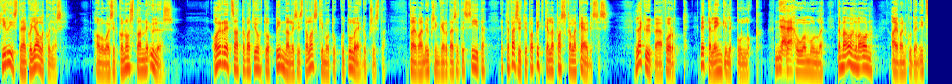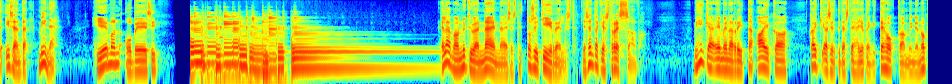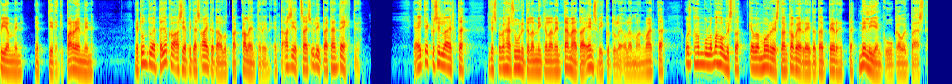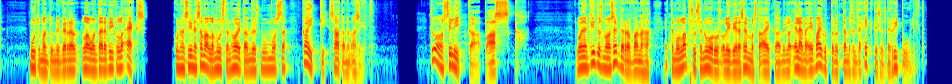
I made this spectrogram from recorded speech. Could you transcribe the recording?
Kiristääkö jalkojasi? Haluaisitko nostaa ne ylös? Oireet saattavat johtua pinnallisista laskimotukku-tulehduksista tai vain yksinkertaisesti siitä, että väsyt jopa pitkällä paskalla käydessäsi. Läkypää Forte, meppä lenkille pullukka. Nälä huo mulle. Tämä ohjelma on, aivan kuten itse isäntä, minä. Hieman obeesi. Elämä on nykyään näennäisesti tosi kiireellistä ja sen takia stressaavaa. Mihinkään ei mennä riittää aikaa, kaikki asiat pitäisi tehdä jotenkin tehokkaammin ja nopeammin ja tietenkin paremmin. Ja tuntuu, että joka asia pitäisi aikatauluttaa kalenterin, että asiat saisi ylipäätään tehtyä. Ja ei tiedäkö sillä, että pitäisipä vähän suunnitella, minkälainen tämä tai ensi viikko tulee olemaan, vaan että olisikohan mulla mahdollista käydä morjestaan kavereita tai perhettä neljän kuukauden päästä. Muutaman tunnin verran lauantaina viikolla X, kunhan siinä samalla muistan hoitaa myös muun muassa kaikki saatanan asiat. Tuo on silikkaa paskaa. Luojan kiitos, mä oon sen verran vanha, että mun lapsuus ja nuoruus oli vielä semmoista aikaa, milloin elämä ei vaikuttanut tämmöiseltä hektiseltä ripuulilta.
